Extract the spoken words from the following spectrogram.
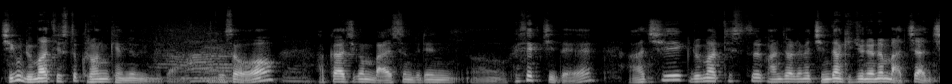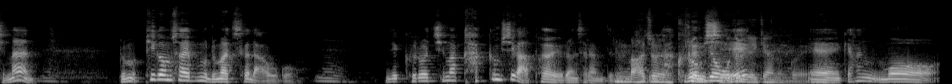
지금 류마티스도 그런 개념입니다. 아. 그래서 아까 지금 말씀드린 어, 회색지대 아직 류마티스 관절염의 진단 기준에는 맞지 않지만 네. 피 검사해 보면 류마티스가 나오고 네. 이제 그렇지만 가끔씩 아파요 이런 사람들은. 음, 맞아요. 그런 경우들 얘기하는 거예요. 예, 이렇게 한 뭐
